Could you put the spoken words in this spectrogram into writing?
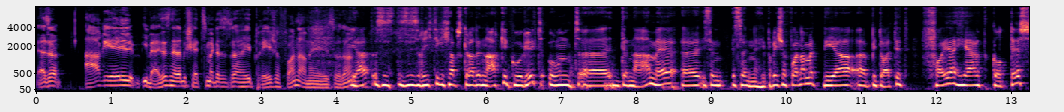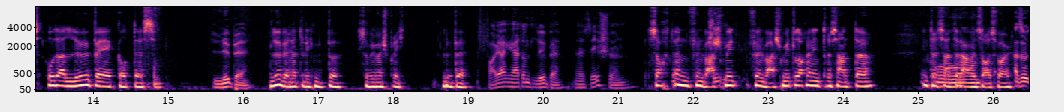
also Ariel, ich weiß es nicht, aber ich schätze mal, dass es ein hebräischer Vorname ist, oder? ja, das ist, das ist richtig. Ich habe es gerade nachgegoogelt und äh, der Name äh, ist, ein, ist ein hebräischer Vorname, der äh, bedeutet Feuerherd Gottes oder Löwe Gottes. Löbe. Löwe natürlich mit B, so wie man spricht. Löwe. Feuerherd und Löbe. Das ist eh schön. Das ist auch ein, für, ein Waschmittel, für ein Waschmittel auch ein interessanter Interessante Namensauswahl. Also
